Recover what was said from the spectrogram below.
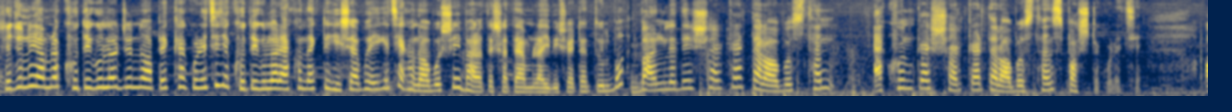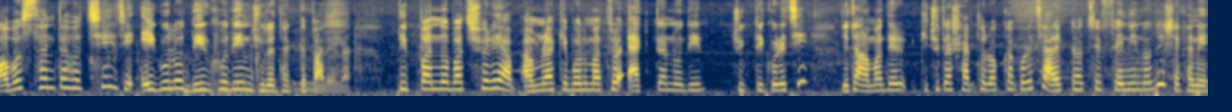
সেজন্যই আমরা ক্ষতিগুলোর জন্য অপেক্ষা করেছি যে ক্ষতিগুলোর এখন একটা হিসাব হয়ে গেছে এখন অবশ্যই ভারতের সাথে আমরা এই বিষয়টা তুলব। বাংলাদেশ সরকার তার অবস্থান এখনকার সরকার তার অবস্থান স্পষ্ট করেছে। অবস্থানটা হচ্ছে যে এইগুলো দীর্ঘদিন ঝুলে থাকতে পারে না। তিপ্পান্ন বৎসরে আপ- আমরা কেবলমাত্র একটা নদীর চুক্তি করেছি যেটা আমাদের কিছুটা স্বার্থ রক্ষা করেছে। আরেকটা হচ্ছে ফেনী নদী সেখানে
